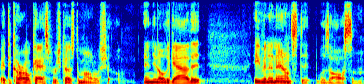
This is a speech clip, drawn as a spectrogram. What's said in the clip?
at the Carl Casper's Custom Auto Show. And you know the guy that even announced it was awesome.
